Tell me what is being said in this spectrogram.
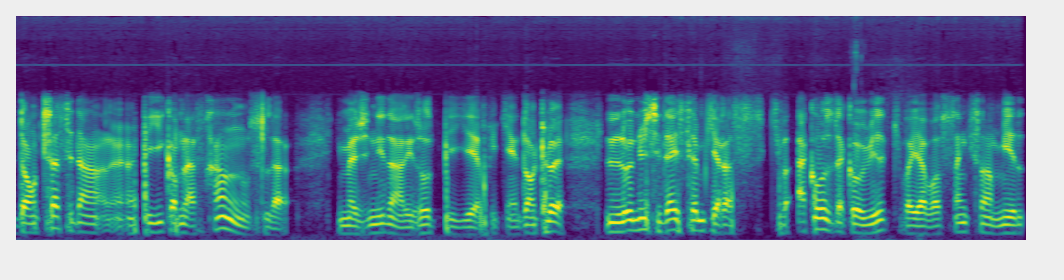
donc ça, c'est dans un pays comme la France, là. Imaginez dans les autres pays africains. Donc l'ONU-SIDA estime qu'il y va, à cause de la COVID, qu'il va y avoir 500 000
